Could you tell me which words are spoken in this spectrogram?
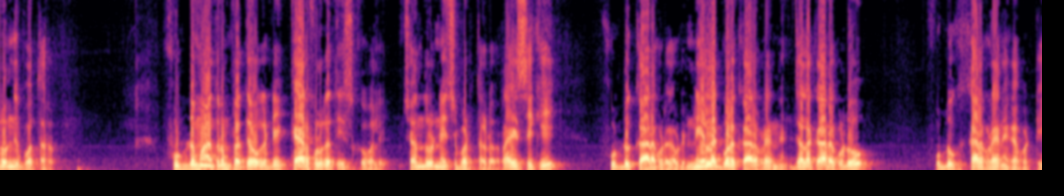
లొంగిపోతారు. ఫుడ్ మాత్రం ప్రతి ఒక్కటి కేర్ఫుల్గా తీసుకోవాలి. చంద్రుడు నీచబడతాడు. రైస్కి ఫుడ్ కారకుడు కాబట్టి నీళ్ళకు కూడా కారకుడైన జలకారకుడు ఫుడ్కు కారకుడైన కాబట్టి.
